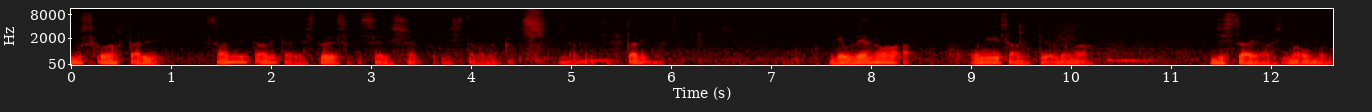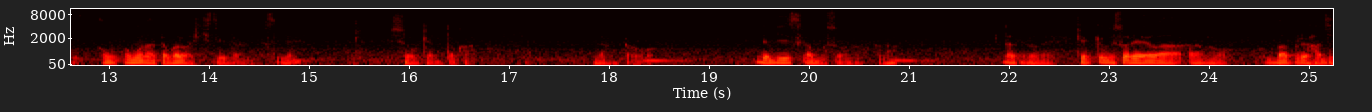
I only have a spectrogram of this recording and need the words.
息子が2人3人いたみたいで1人戦死したかなんか2人になっちゃう。で上のお兄さんっていうのが実際は、まあ、主に主なところを引き継いだんですね証券とかなんかを。で美術館もそうなのかな。だけどね結局それはあのバブルはじ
